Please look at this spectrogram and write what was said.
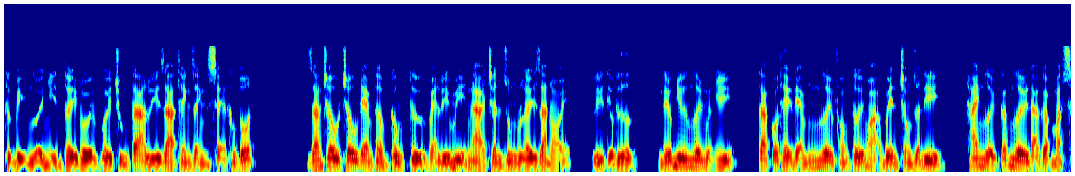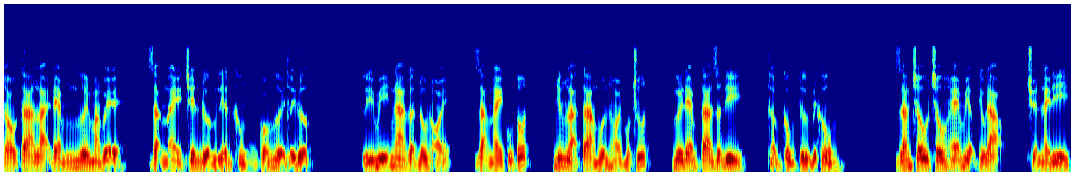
thực bị người nhìn thấy đối với chúng ta lý ra thanh danh sẽ không tốt giang châu châu đem thẩm công tử vẽ lý mỹ nga chân dung lấy ra nói, lý tiểu thư, nếu như ngươi nguyện ý, ta có thể đem ngươi phóng tới họa bên trong dẫn đi, hai người các ngươi đã gặp mặt sau ta lại đem ngươi mang về, dạng này trên đường liền không có người thấy được. Lý mỹ nga gật đầu nói, dạng này cũng tốt, nhưng là ta muốn hỏi một chút, ngươi đem ta dẫn đi, thẩm công tử biết không? Giang châu châu hé miệng tiếu đạo, chuyện này đi,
